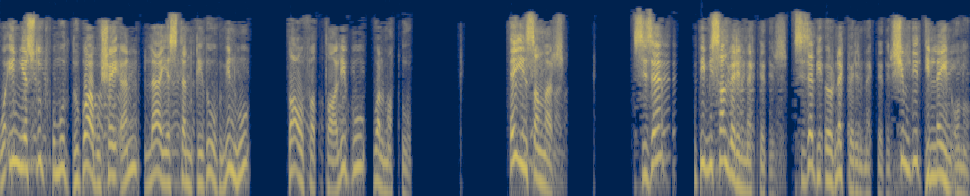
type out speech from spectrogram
وإن يسلبهم الذباب شيئا لا يستنقذوه منه ضعف الطالب والمطلوب Ey insanlar! Size bir misal verilmektedir. Size bir örnek verilmektedir. Şimdi dinleyin onu.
